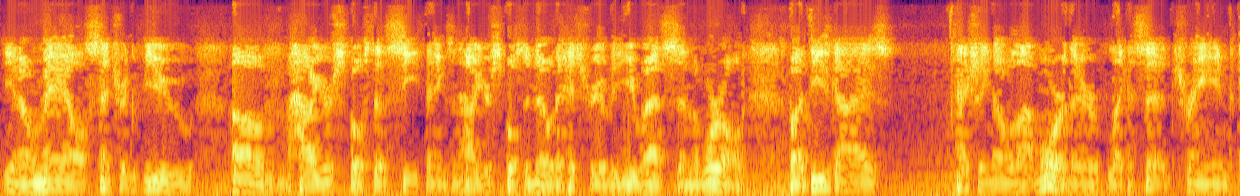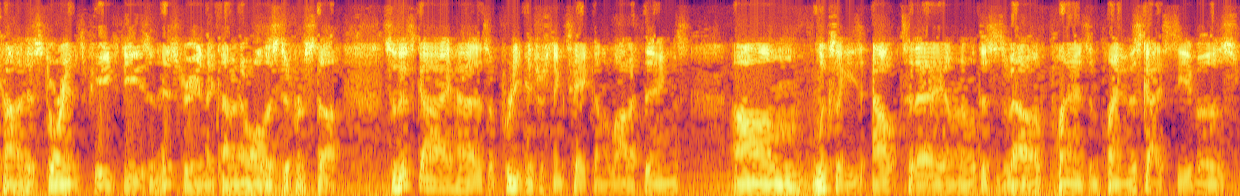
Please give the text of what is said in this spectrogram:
you know, male centric view of how you're supposed to see things and how you're supposed to know the history of the U.S. and the world. But these guys actually know a lot more. They're, like I said, trained kind of historians, PhDs in history, and they kind of know all this different stuff. So this guy has a pretty interesting take on a lot of things. Um, looks like he's out today. I don't know what this is about. Of plans and planning. This guy Siva's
